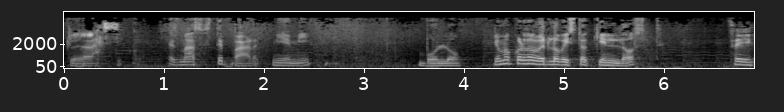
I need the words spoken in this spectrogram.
clásico. Es más, este par, Miemi, voló. Yo me acuerdo haberlo visto aquí en Lost. Sí,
